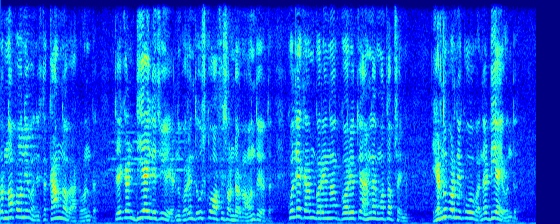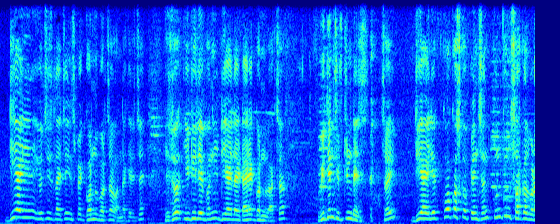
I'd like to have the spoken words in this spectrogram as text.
तर नपाउने भने त काम नभएको हो नि त। त्यही कारण डिआईले चाहिँ यो हेर्नु पऱ्यो नि त उसको अफिस अन्डरमा हो नि त यो त। कसले काम गरेन गर्यो त्यो हामीलाई मतलब छैन। हेर्नुपर्ने को हो भन्दा डिआई हो नि त। डिआईले यो चिजलाई चाहिँ इन्सपेक्ट गर्नुपर्छ भन्दाखेरि चाहिँ हिजो इडीले पनि डिआईलाई डाइरेक्ट गर्नुभएको छ। विदिन फिफ्टिन डेज चाहिँ डिआईले को कसको पेन्सन कुन कुन सर्कलबाट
